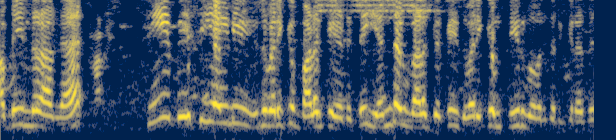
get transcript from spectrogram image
அப்படின்றாங்க. சிபிசிஐடி இது வரைக்கும் வழக்கு எடுத்து எந்த வழக்குக்கு இது வரைக்கும் தீர்வு வந்திருக்கிறது?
